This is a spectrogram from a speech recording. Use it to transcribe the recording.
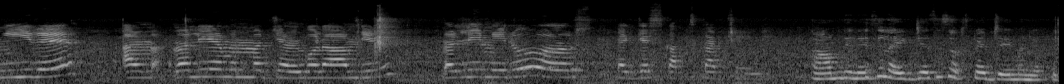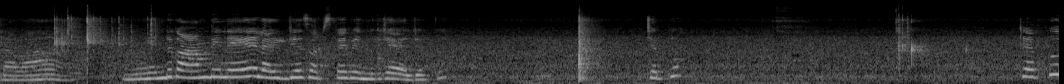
మీరే. మళ్ళీ ఏమన్నా కూడా ఆమ్దిని మళ్ళీ మీరు చేసి సబ్స్క్రైబ్ చేయండి. ఆమ్ తినేసి లైక్ చేసి సబ్స్క్రైబ్ చేయమని చెప్తున్నావా. ఎందుకు ఆమ్ తినే లైక్ చేసి సబ్స్క్రైబ్ ఎందుకు చేయాలి చెప్పు. చెప్పు. చెప్పు.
